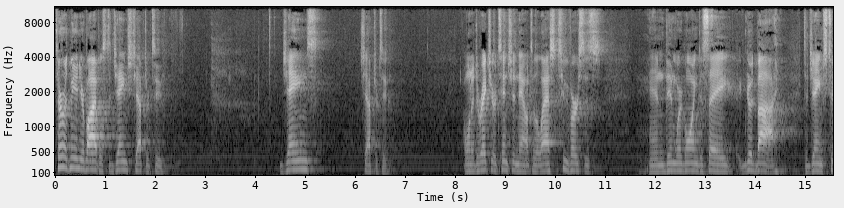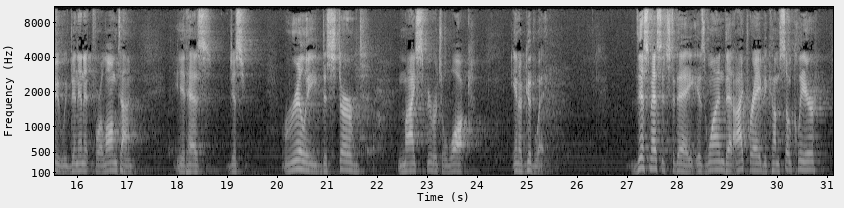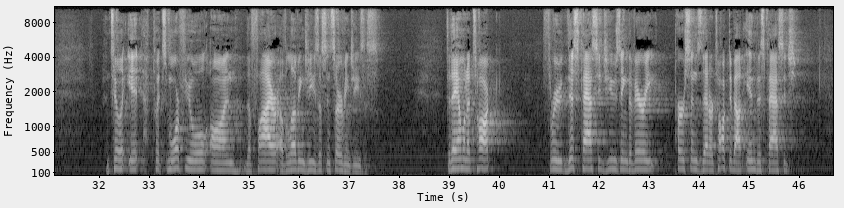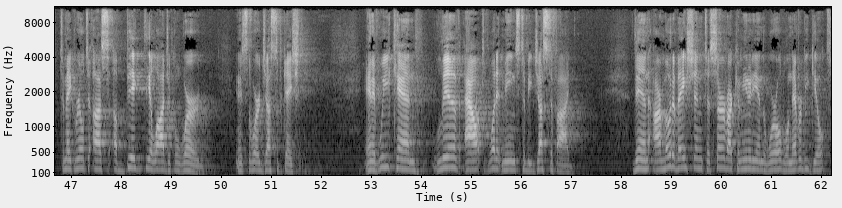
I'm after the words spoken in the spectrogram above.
Turn with me in your Bibles to James chapter 2. James chapter 2. I want to direct your attention now to the last two verses, and then we're going to say goodbye to James 2. We've been in it for a long time. It has just really disturbed my spiritual walk in a good way. This message today is one that I pray becomes so clear until it puts more fuel on the fire of loving Jesus and serving Jesus. Today I'm going to talk through this passage using the very persons that are talked about in this passage to make real to us a big theological word, and it's the word justification. And if we can live out what it means to be justified, then our motivation to serve our community and the world will never be guilt.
